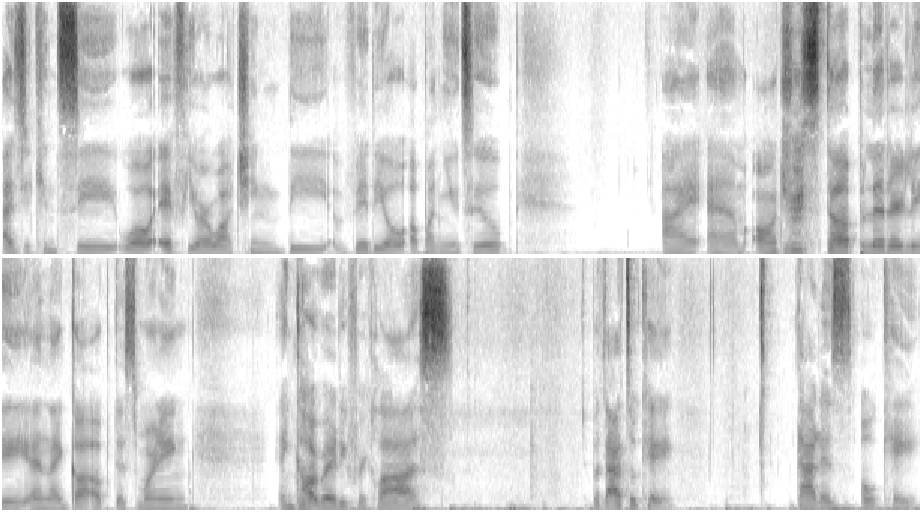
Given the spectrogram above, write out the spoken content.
As you can see, well, if you're watching the video up on YouTube, I am all dressed up literally and I got up this morning and got ready for class. But that's okay that is okay.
